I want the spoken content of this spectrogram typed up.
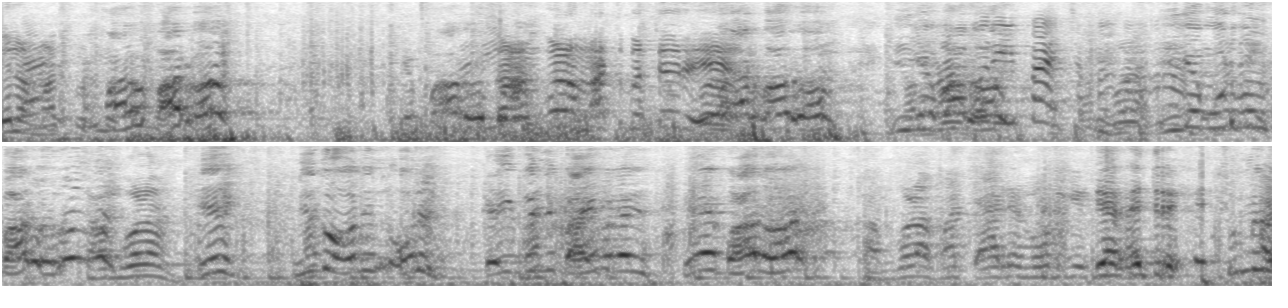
ಇಲ್ಲ ಬರ್ತೀವಿ. ಬಾರೋ ಬಾರೋ. ಬಾರೋ, ಬಾರೋ. ಈಗ ಬಾರೋ. ಬರ್ರಿಪ್ಪ, ಚಪ್ಪಲ್ ಈಗ ಮೂಡ್ ಬಂದು ಬಾರೋ. ಸಂಬಳ ಏ ನಿಂದು ನಿಂದು ನೋಡು. ಕೈ ಬಂದು ಬಾಯಿ ಬರ ಏ ಬಾರೋ. ಸಂಬಳ ಮತ್ತೆ ಯಾರೇ ನೋಡ್ಗಿದ್ದೆ ರೈತ್ರಿ. ಸುಮ್ಮನೆ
